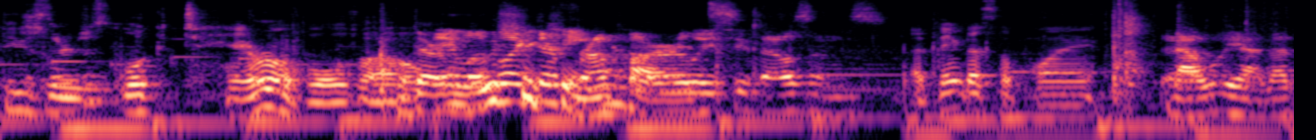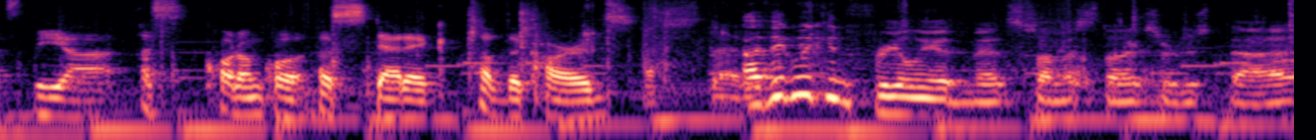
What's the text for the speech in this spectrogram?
These They're just- look terrible though. They're They look like they're King from the early 2000s. I think that's the point. That, yeah, that's the uh, quote unquote aesthetic of the cards. Aesthetic. I think we can freely admit some aesthetics are just bad.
